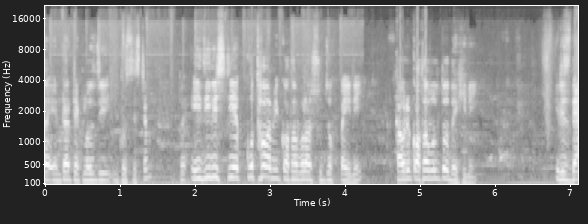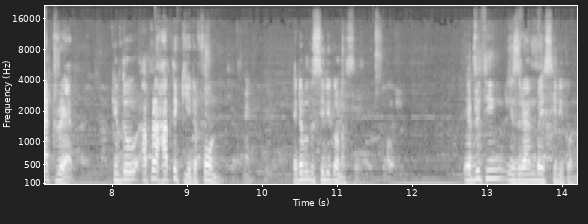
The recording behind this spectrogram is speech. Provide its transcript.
the entire technology ecosystem তো এই জিনিস নিয়ে কোথাও আমি কথা বলার সুযোগ পাইনি কাউরে কথা বলতেও দেখিনি ইট ইজ দ্যাট রেয়ার কিন্তু আপনার হাতে কি? এটা ফোন এটার মধ্যে সিলিকন আছে। Everything is run by silicon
